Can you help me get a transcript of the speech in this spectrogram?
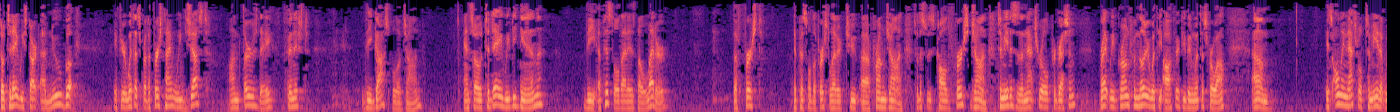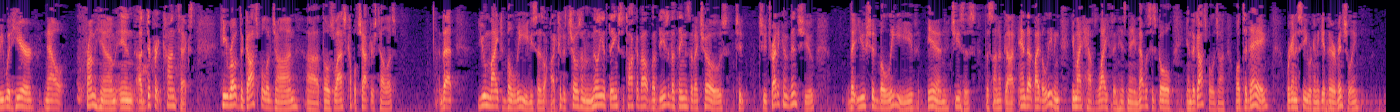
So today we start a new book. If you're with us for the first time, we just on Thursday finished the Gospel of John. And so today we begin the epistle, that is the letter, the first epistle, the first letter to uh, from John. So this is called First John. To me, this is a natural progression, right? We've grown familiar with the author if you've been with us for a while. Um, it's only natural to me that we would hear now from him in a different context. He wrote the Gospel of John, uh, those last couple chapters tell us, that you might believe. He says, I could have chosen a million things to talk about, but these are the things that I chose to, to try to convince you that you should believe in Jesus, the Son of God, and that by believing you might have life in His name. That was His goal in the Gospel of John. Well, today we're going to see, we're going to get there eventually,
